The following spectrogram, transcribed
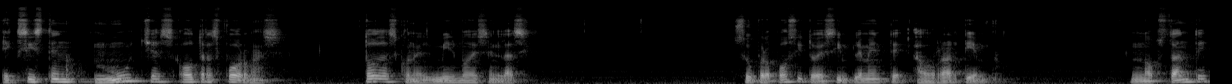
Existen muchas otras formas, todas con el mismo desenlace. Su propósito es simplemente ahorrar tiempo. No obstante,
